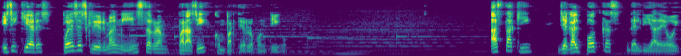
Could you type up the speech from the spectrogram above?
y si quieres puedes escribirme en mi Instagram para así compartirlo contigo. Hasta aquí llega el podcast del día de hoy.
